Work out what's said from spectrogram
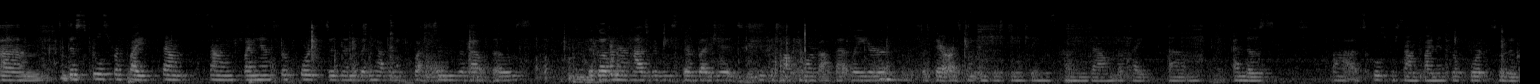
Um, the schools for fi- sound finance reports, does anybody have any questions about those? The governor has released their budget, we can talk more about that later, but there are some interesting things coming down the pipe. Um, and those, uh, schools for sound finance reports sort of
